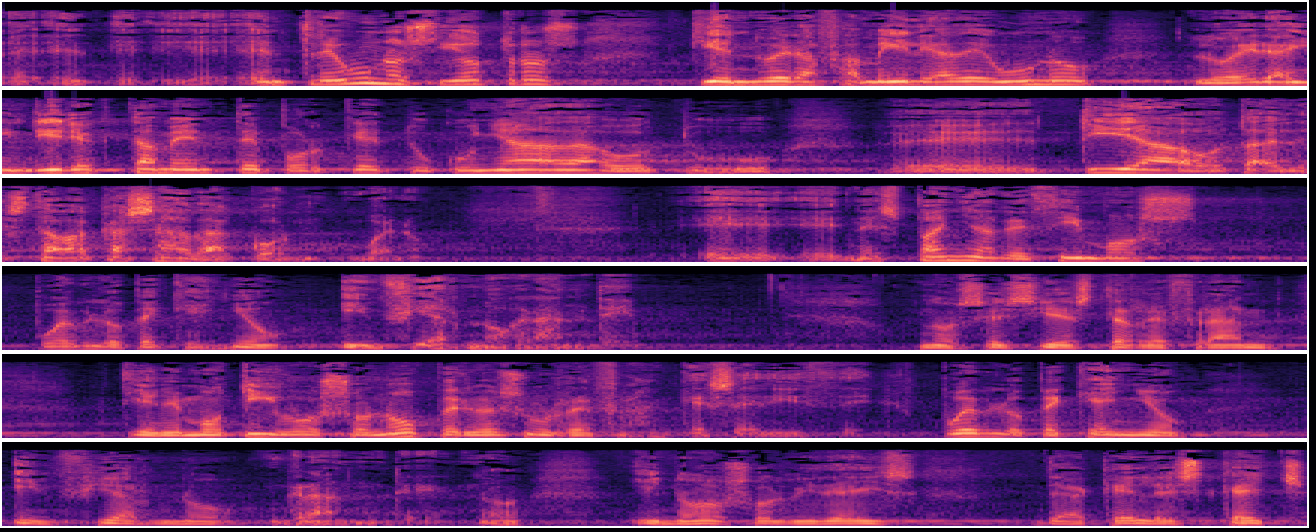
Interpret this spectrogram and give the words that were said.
Eh, eh, entre unos y otros, quien no era familia de uno, lo era indirectamente porque tu cuñada o tu tía o tal estaba casada con. Bueno, en España decimos pueblo pequeño, infierno grande. No sé si este refrán tiene motivos o no, pero es un refrán que se dice. Pueblo pequeño, infierno grande. ¿no? Y no os olvidéis de aquel sketch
